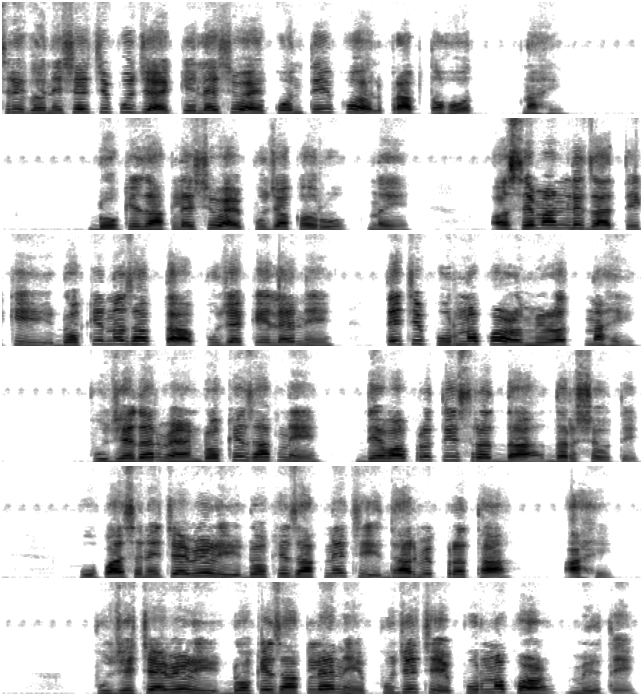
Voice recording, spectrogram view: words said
श्री गणेशाची पूजा केल्याशिवाय कोणतेही फल प्राप्त होत नाही. डोके झाकल्याशिवाय पूजा करू नये. असे मानले जाते की डोके न झाकता पूजा केल्याने त्याचे पूर्ण फळ मिळत नाही. पूजेदरम्यान डोके झाकणे देवाप्रती श्रद्धा दर्शवते. उपासनेच्या वेळी डोके झाकण्याची धार्मिक प्रथा आहे. पूजेच्या वेळी डोके झाकल्याने पूजेचे पूर्ण फळ मिळते.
